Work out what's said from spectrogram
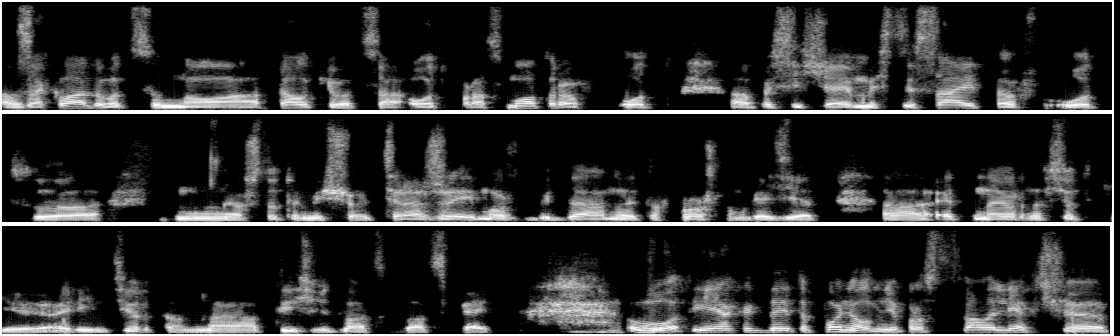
а, закладываться, но отталкиваться от просмотров, от а, посещаемости сайтов, от что там еще, тиражей, может быть, да, но это в прошлом газет. Это, наверное, все-таки ориентир там на 1020-25. Вот, и я когда это понял, мне просто стало легче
